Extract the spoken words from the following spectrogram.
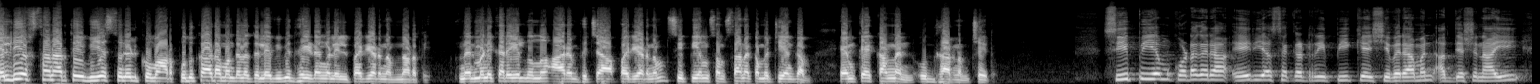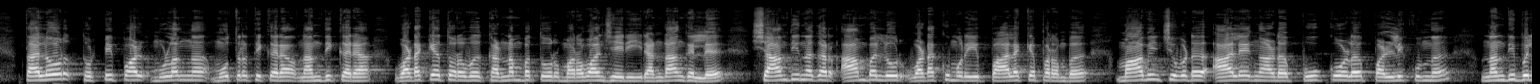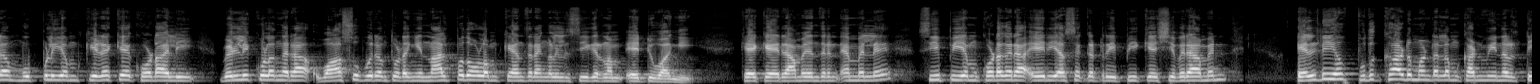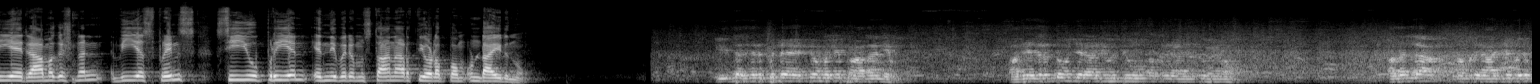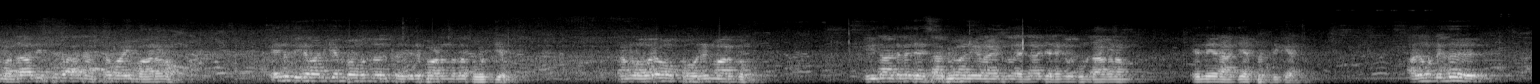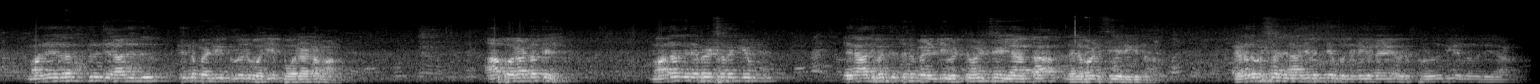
L D F സ്ഥാനാർത്ഥി V S Sunilkumar Puthukkad മണ്ഡലത്തിലെ വിവിധയിടങ്ങളിൽ പര്യടനം നടത്തി. നെന്മണിക്കരയിൽ നിന്ന് ആരംഭിച്ച പര്യടനം സി പി എം സംസ്ഥാന കമ്മിറ്റി അംഗം എം കെ കണ്ണൻ ഉദ്ഘാടനം ചെയ്തു. C P M Kodakara area secretary P K Sivaraman അധ്യക്ഷനായി തലോർ തൊട്ടിപ്പാൾ മുളങ്ങ് മൂത്രത്തിക്കര നന്ദിക്കര വടക്കേത്തുറവ് കണ്ണമ്പത്തൂർ മറവാഞ്ചേരി രണ്ടാങ്കല്ല് ശാന്തിനഗർ ആമ്പല്ലൂർ വടക്കുമുറി പാലക്കപ്പറമ്പ് മാവിൻചുവട് ആലേങ്ങാട് പൂക്കോട് പള്ളിക്കുന്ന് നന്ദിപുലം മുപ്പിളിയം കിഴക്കേ കോടാലി വെള്ളിക്കുളങ്ങര വാസുപുരം തുടങ്ങി നാൽപ്പതോളം കേന്ദ്രങ്ങളിൽ സ്വീകരണം ഏറ്റുവാങ്ങി. K K Ramachandran M L A C P M Kodakara area secretary P K Sivaraman L D F Puthukkad മണ്ഡലം convenor T A Ramakrishnan V S Prince C U Priyan എന്നിവരും സ്ഥാനാർത്ഥിയോടൊപ്പം ഉണ്ടായിരുന്നു. ഈ തെരഞ്ഞെടുപ്പിന്റെ ഏറ്റവും വലിയ പ്രാധാന്യം മതേതരത്വവും ജനാധിപത്യവും നമ്മുടെ രാജ്യത്ത് വേണോ? അതല്ല നമ്മുടെ രാജ്യം ഒരു മതാധിഷ്ഠിത രാഷ്ട്രമായി മാറണോ? എന്ന് തീരുമാനിക്കാൻ പോകുന്ന ഒരു തെരഞ്ഞെടുപ്പാണെന്നുള്ള ബോധ്യം നമ്മൾ ഓരോ പൗരന്മാർക്കും ഈ നാട്ടിലെ ദേശാഭിമാനികളായിട്ടുള്ള എല്ലാ ജനങ്ങൾക്കും ഉണ്ടാകണം. എന്ന് ഞാൻ ആദ്യം അഭ്യർത്ഥിക്കാം അതുകൊണ്ട് ഇത് മതേതരത്വത്തിനും ജനാധിപത്യത്തിനും വേണ്ടിയിട്ടുള്ള ഒരു വലിയ പോരാട്ടമാണ്. ആ പോരാട്ടത്തിൽ മതനിരപേക്ഷതയ്ക്കും ജനാധിപത്യത്തിനും വേണ്ടി വിട്ടുവീഴ്ചയില്ലാത്ത നിലപാട് സ്വീകരിക്കുന്ന ഇടതുപക്ഷ ജനാധിപത്യ മുന്നണിയുടെ ഒരു പ്രതിനിധി എന്ന നിലയിലാണ്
